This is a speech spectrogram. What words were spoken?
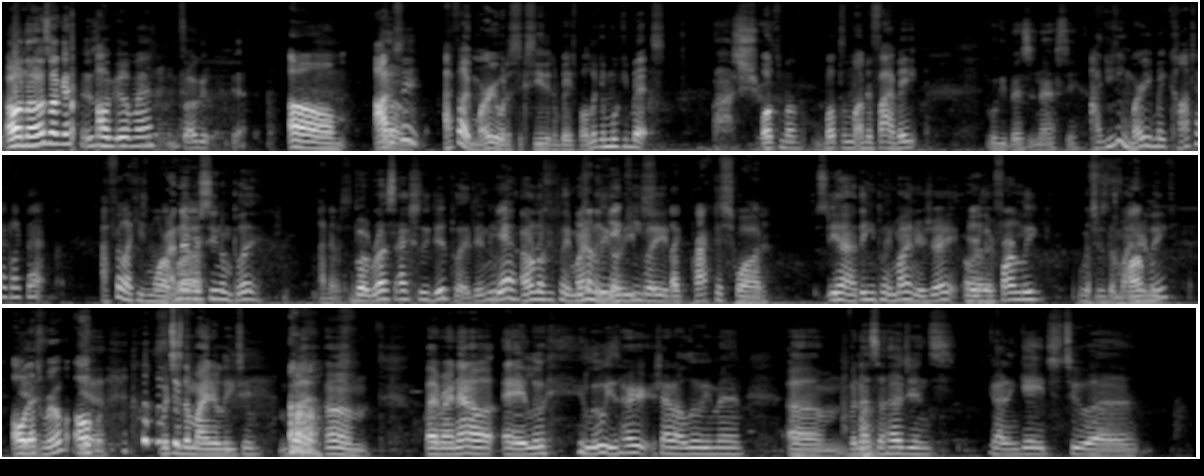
Oh no, it's okay. It's All good, man. It's all good. Yeah. Um, honestly, Um, I feel like Murray would have succeeded in baseball. Look at Mookie Betts. Ah, sure. Both of them, both of them under five eight. Mookie Betts is nasty. I, you think Murray make contact like that? I feel like he's more. Of I never a, seen him play, I never seen. but Russ actually did play, didn't he? Yeah. I don't know if he played minor the league or he played. like practice squad. yeah, I think he played minors, right? Or Yeah. their farm league, which is the minor league. league? Oh, Yeah. that's real. Oh, Yeah. which is the minor league team. But um, like right now, hey, Louis, Louis hurt. Shout out Louis, man. Um, Vanessa Hudgens got engaged to uh,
